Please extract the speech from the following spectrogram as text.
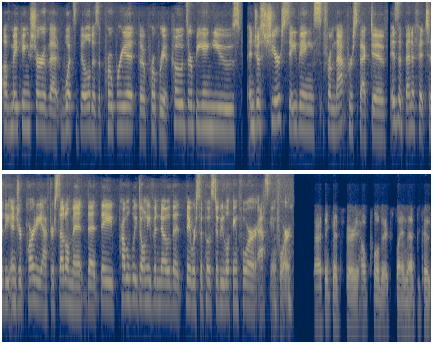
of making sure that what's billed is appropriate the appropriate codes are being used and just sheer savings from that perspective is a benefit to the injured party after settlement that they probably don't even know that they were supposed to be looking for or asking for I think that's very helpful to explain that because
